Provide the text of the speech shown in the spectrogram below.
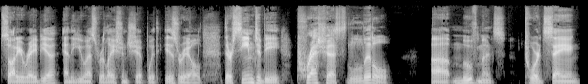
Saudi Arabia and the U.S. relationship with Israel, there seem to be precious little uh, movements towards saying,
